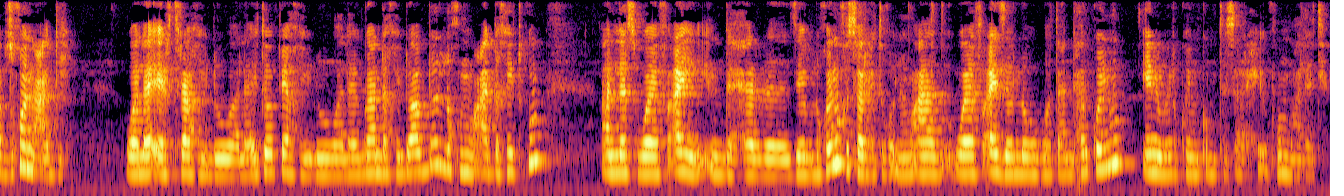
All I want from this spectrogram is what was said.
ኣብ ዝኾነ ዓዲ ዋላ ኤርትራ ኺዱ ዋላ ኢትዮጵያ ኺዱ ዋላ ዩጋንዳ ኺዱ ኣብ ዘለኹም ዓዲ ከይድኩም ኣንለስ ዋይፍኣይ እንድሕር ዘይብሉ ኮይኑ ክሰርሑ ትኽእሉ ዋይፍኣይ ዘለዎ ቦታ እንድሕር ኮይኑ ኤኒዌር ኮይንኩም ተሰርሒ ኢኹም ማለት እዩ።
